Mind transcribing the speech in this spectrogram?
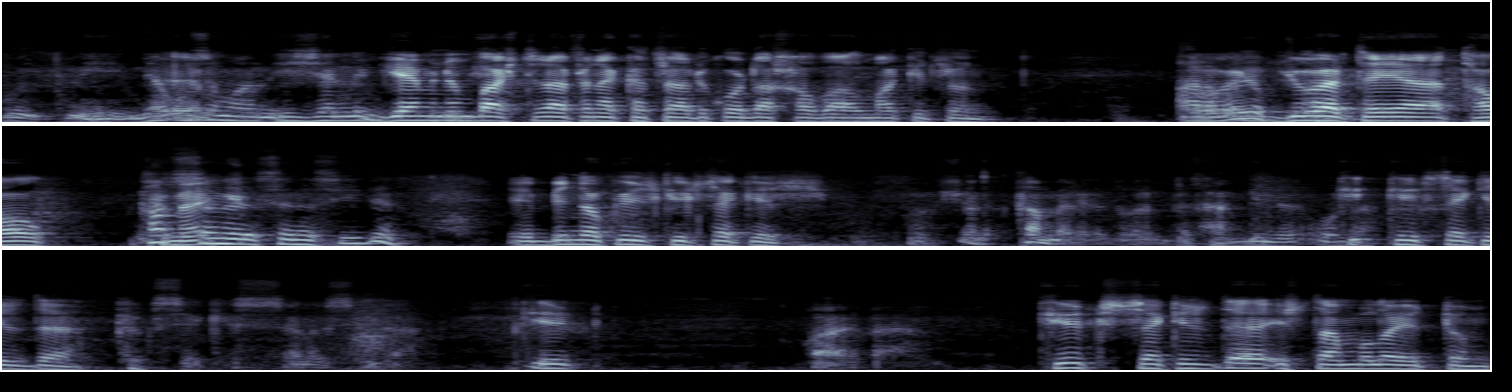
bu ne, ne o zaman hijyenlik Geminin baş tarafına kaçardık orada hava almak için. Araba yok. Güverteye tavuk. Kaç küme- sene senesiydi? E, 1948. Ha, Şöyle kameraya doğru biraz. Ha, bir de orada Ki- 48'de. 48 senesinde. Kırk- Vay be. 48'de İstanbul'a gittim.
